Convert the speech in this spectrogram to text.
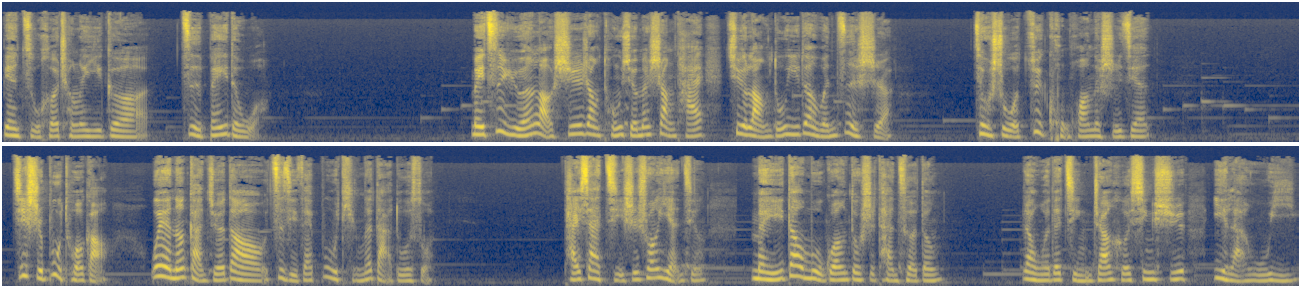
便组合成了一个自卑的我。每次语文老师让同学们上台去朗读一段文字时，就是我最恐慌的时间。即使不脱稿，我也能感觉到自己在不停的打哆嗦。台下几十双眼睛，每一道目光都是探测灯，让我的紧张和心虚一览无遗。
